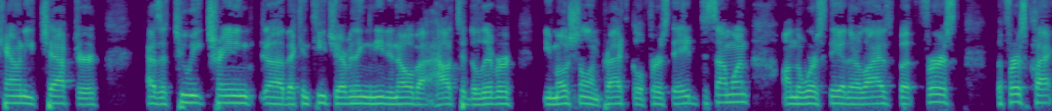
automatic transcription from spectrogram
County chapter has a two week training uh, that can teach you everything you need to know about how to deliver emotional and practical first aid to someone on the worst day of their lives. But first, the first class,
